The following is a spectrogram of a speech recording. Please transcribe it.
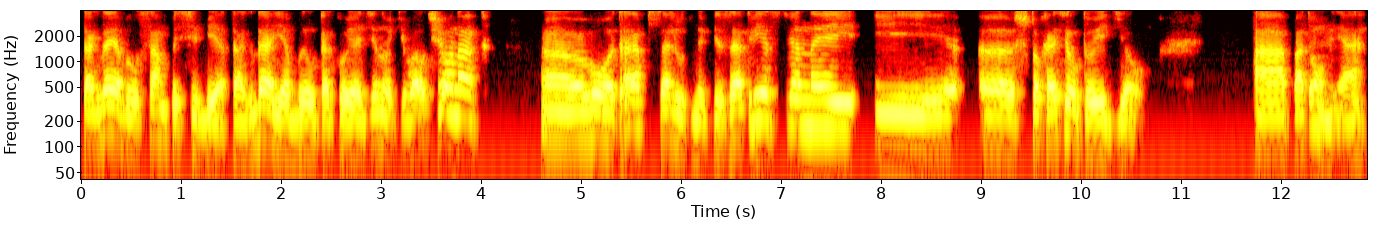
тогда я был сам по себе. Тогда я был такой одинокий волчонок, э, вот, абсолютно безответственный, и э, что хотел, то и делал. А потом у меня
